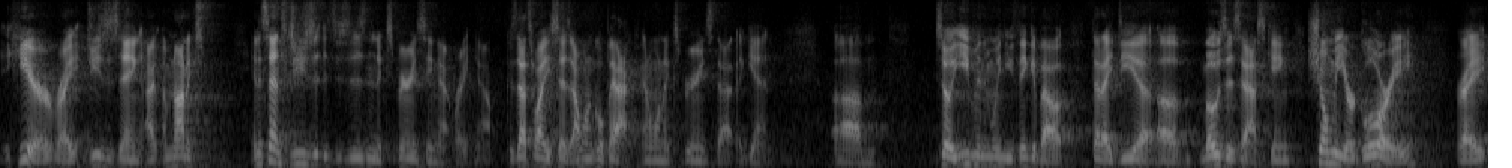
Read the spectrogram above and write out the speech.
here, right, Jesus is saying, I, am not, in a sense, Jesus isn't experiencing that right now. Because that's why he says, I want to go back and I want to experience that again. Um, so even when you think about that idea of Moses asking, Show me your glory, right?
